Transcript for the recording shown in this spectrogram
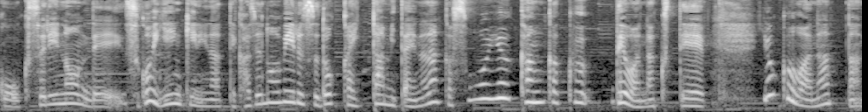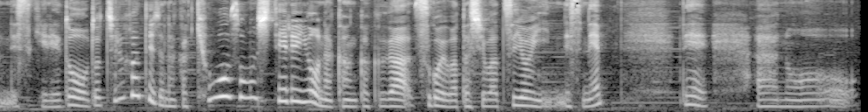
こう薬飲んですごい元気になって風邪のウイルスどっか行ったみたいななんかそういう感覚ではなくてよくはなったんですけれどどちらかというとなんか共存してるような感覚がすごい私は強いんですね。であの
